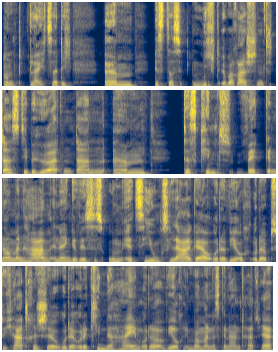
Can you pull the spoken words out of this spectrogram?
Und gleichzeitig ähm, ist das nicht überraschend, dass die Behörden dann ähm, das Kind weggenommen haben in ein gewisses Umerziehungslager oder wie auch oder psychiatrische oder oder Kinderheim oder wie auch immer man es genannt hat, ja.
